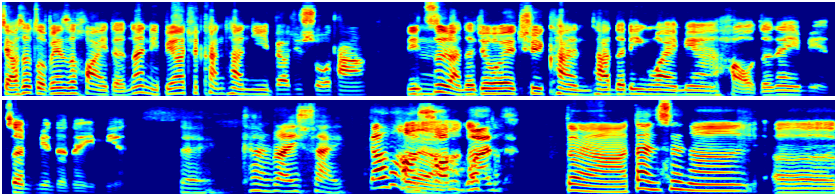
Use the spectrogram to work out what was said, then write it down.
假设左边是坏的，那你不要去看它，你也不要去说它，你自然的就会去看它的另外一面，好的那一面，正面的那一面。对，看 right side，刚好双关。对啊，对啊，但是呢，呃，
